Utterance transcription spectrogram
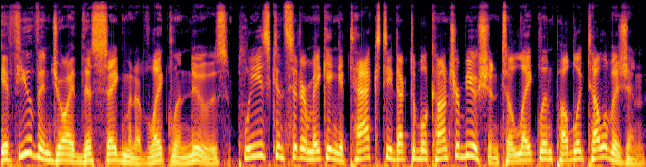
If you've enjoyed this segment of Lakeland News, please consider making a tax-deductible contribution to Lakeland Public Television.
